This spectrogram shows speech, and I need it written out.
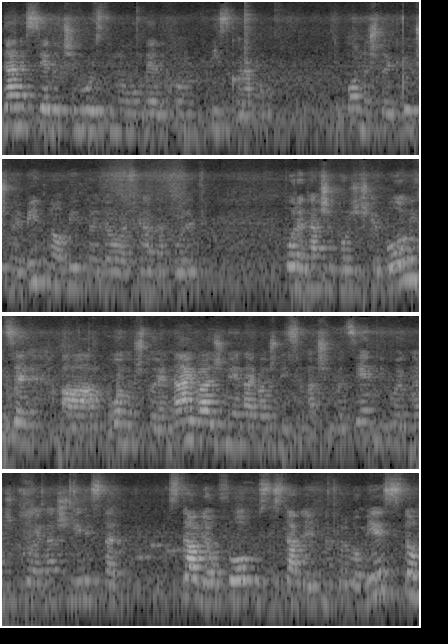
danas svjedočimo uistinu ovom velikom iskoraku. Ono što je ključno i bitno, bitno je da je ova zgrada pored, pored naše požeške bolnice, a ono što je najvažnije, najvažniji su naši pacijenti koje, koje je naš ministar stavlja u fokus i stavlja ih na prvo mjesto,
